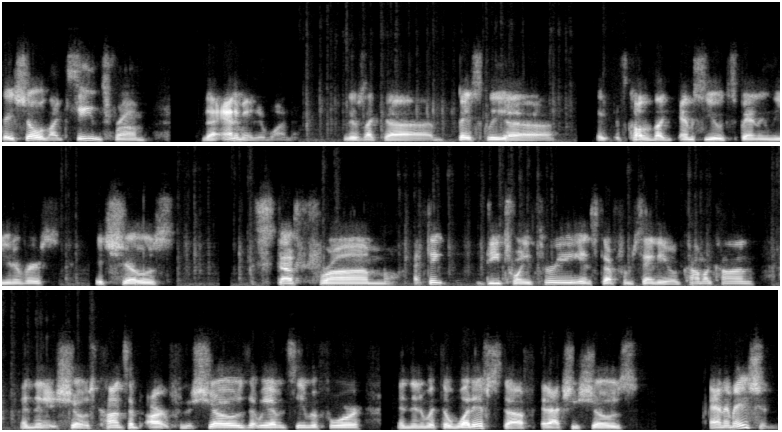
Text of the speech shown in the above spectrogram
they show like scenes from the animated one. There's like uh basically uh it's called like MCU expanding the universe. It shows stuff from I think D23 and stuff from San Diego Comic Con, and then it shows concept art for the shows that we haven't seen before. And then with the what if stuff, it actually shows animation.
